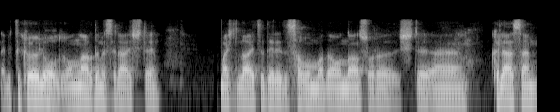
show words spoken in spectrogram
hani bir tık öyle oldu. Onlar da mesela işte maç Light'ı deredi savunmada ondan sonra işte e, Klaasen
